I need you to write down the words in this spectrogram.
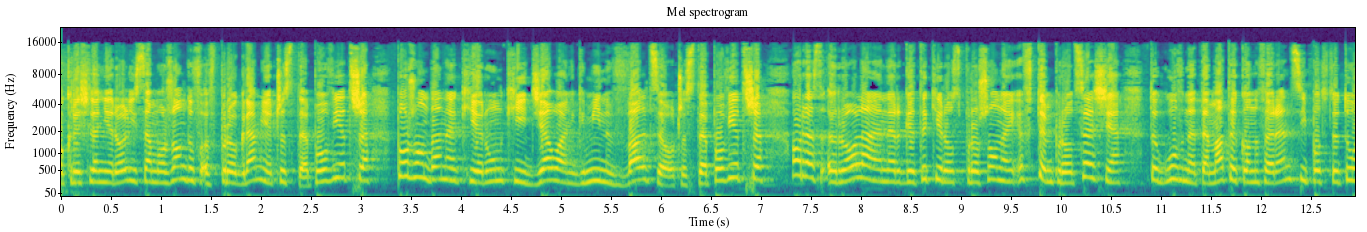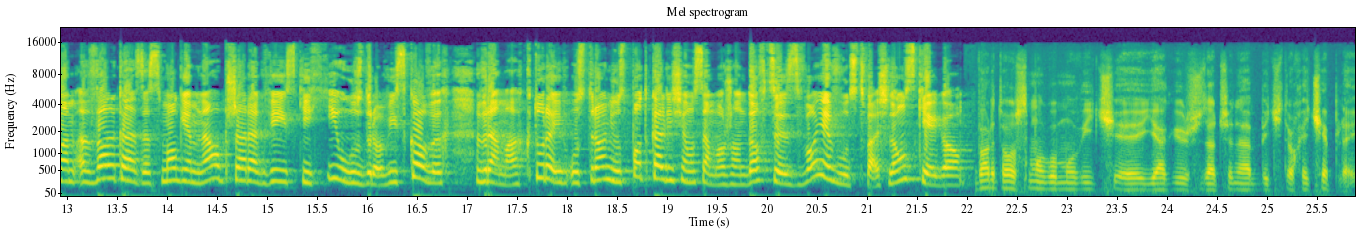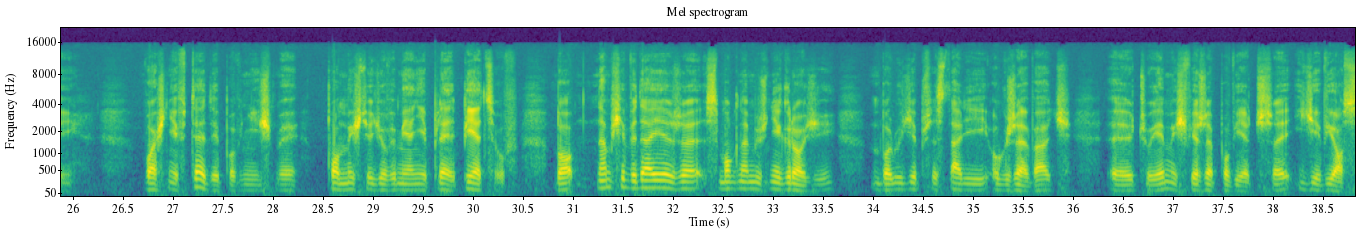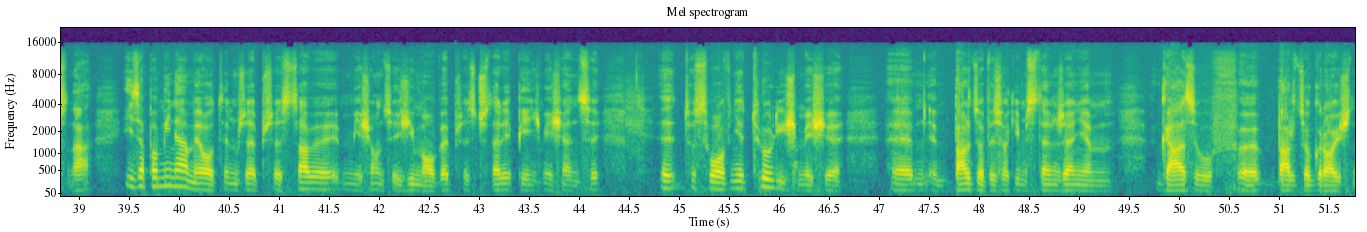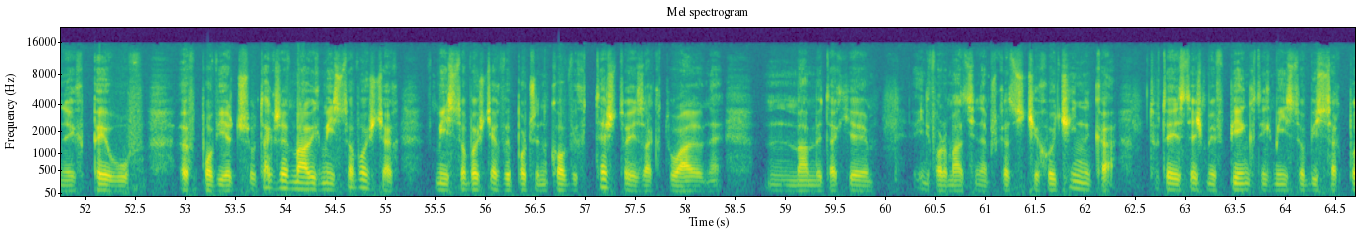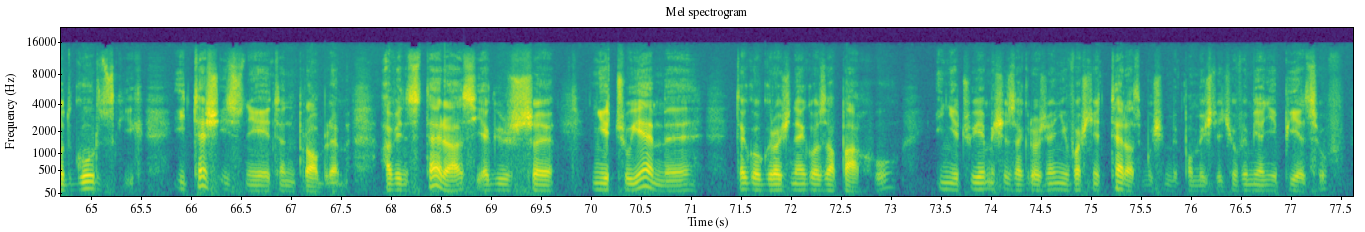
Określenie roli samorządów w programie Czyste Powietrze, pożądane kierunki działań gmin w walce o czyste powietrze oraz rola energetyki rozproszonej w tym procesie to główne tematy konferencji pod tytułem Walka ze smogiem na obszarach wiejskich i uzdrowiskowych, w ramach której w Ustroniu spotkali się samorządowcy z województwa śląskiego. Warto o smogu mówić, e, jak już zaczyna być trochę cieplej. Właśnie wtedy powinniśmy pomyśleć o wymianie pieców, bo nam się wydaje, że smog nam już nie grozi, bo ludzie przestali ogrzewać, e, czujemy świeże powietrze, idzie wiosna i zapominamy o tym, że przez całe miesiące zimowe, przez 4-5 miesięcy e, dosłownie truliśmy się e, bardzo wysokim stężeniem gazów bardzo groźnych, pyłów w powietrzu, także w małych miejscowościach. W miejscowościach wypoczynkowych też to jest aktualne. Mamy takie informacje na przykład z Ciechocinka. Tutaj jesteśmy w pięknych miejscowościach podgórskich i też istnieje ten problem. A więc teraz, jak już e, nie czujemy tego groźnego zapachu, i nie czujemy się zagrożeni, właśnie teraz musimy pomyśleć o wymianie pieców,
